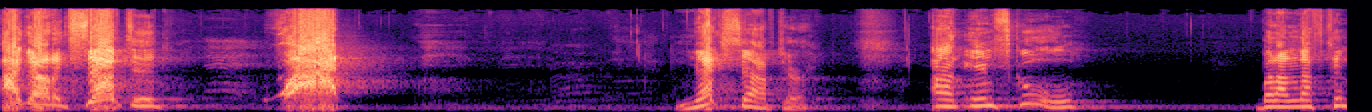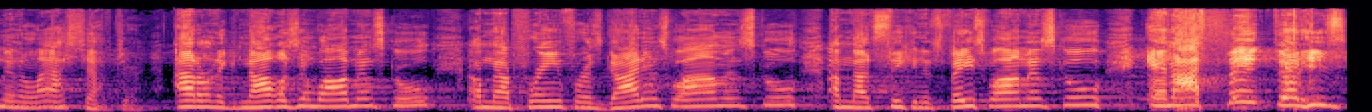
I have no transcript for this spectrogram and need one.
I got accepted. What? Next chapter, I'm in school but I left him in the last chapter. I don't acknowledge him while I'm in school. I'm not praying for his guidance while I'm in school. I'm not seeking his face while I'm in school. And I think that he's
